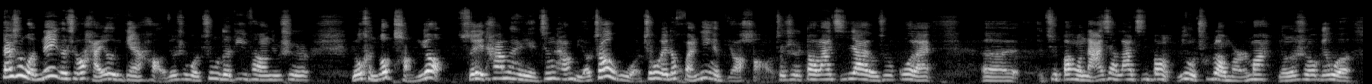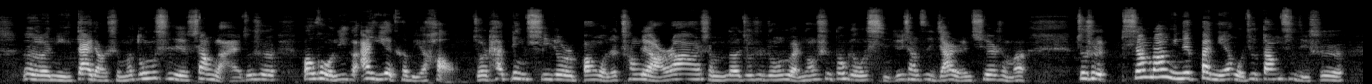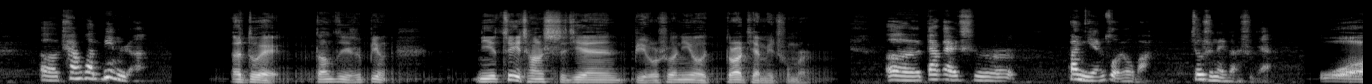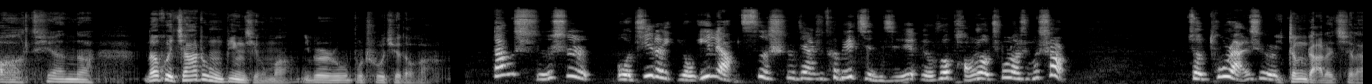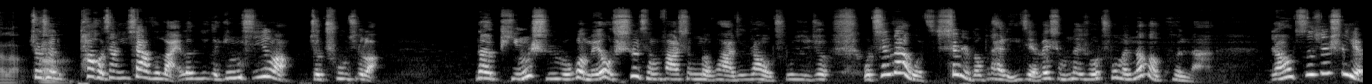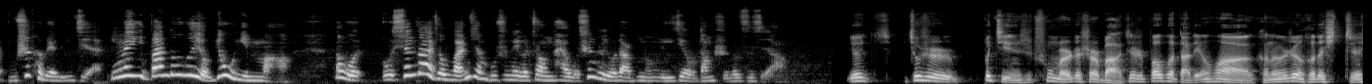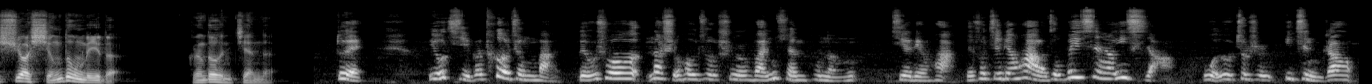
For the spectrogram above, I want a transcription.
但是我那个时候还有一点好，就是我住的地方就是有很多朋友，所以他们也经常比较照顾我，周围的环境也比较好，就是倒垃圾啊，有时候过来。呃，就帮我拿一下垃圾，帮因为我出不了门嘛。有的时候给我问问你带点什么东西上来，就是包括我那个阿姨也特别好，就是她定期就是帮我的窗帘啊什么的，就是这种软装饰都给我洗，就像自己家人缺什么，就是相当于那半年我就当自己是呃瘫痪病人。呃，对，当自己是病。你最长时间，比如说你有多少天没出门？呃，大概是半年左右吧。就是那段时间，哇天哪！那会加重病情吗？你比如如果不出去的话，当时是我记得有一两次事件是特别紧急，比如说朋友出了什么事儿，就突然是你挣扎着起来了，就是啊他好像一下子来了那个应激了，就出去了。那平时如果没有事情发生的话，就让我出去就，我现在我甚至都不太理解为什么那时候出门那么困难。然后咨询师也不是特别理解，因为一般都会有诱因嘛。那我我现在就完全不是那个状态，我甚至有点不能理解我当时的自己啊。也就是不仅是出门的事儿吧，就是包括打电话，可能任何的只要需要行动力的，可能都很艰难。对，有几个特征吧，比如说那时候就是完全不能接电话，别说接电话了，就微信要一响，我就就是一紧张，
